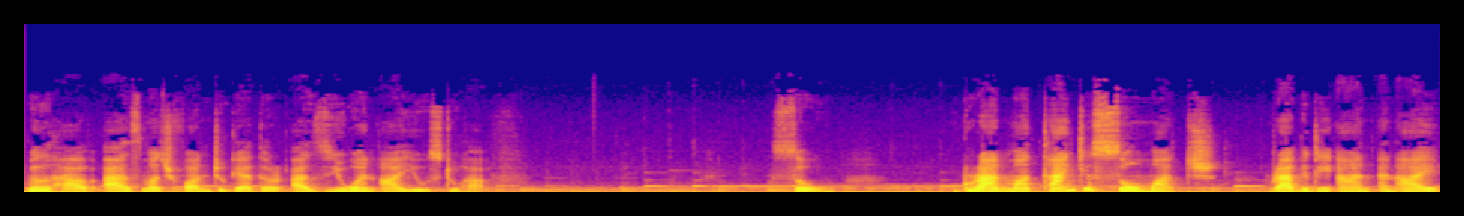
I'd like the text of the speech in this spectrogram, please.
will have as much fun together as you and I used to have. So, Grandma, thank you so much. Raggedy Ann and I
